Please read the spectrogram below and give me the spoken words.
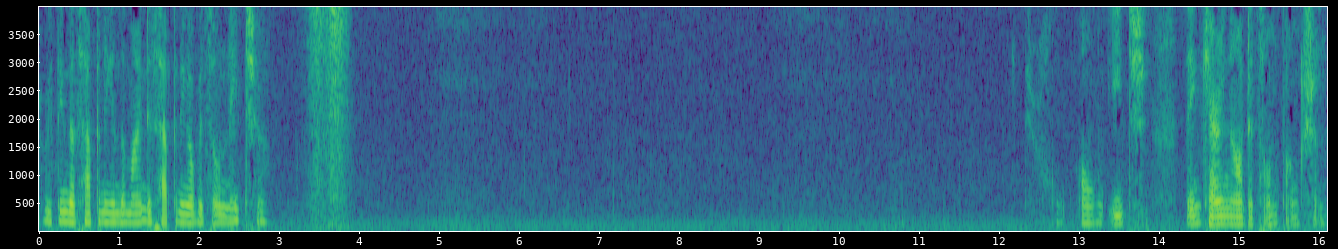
everything that's happening in the mind is happening of its own nature. all each thing carrying out its own function.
